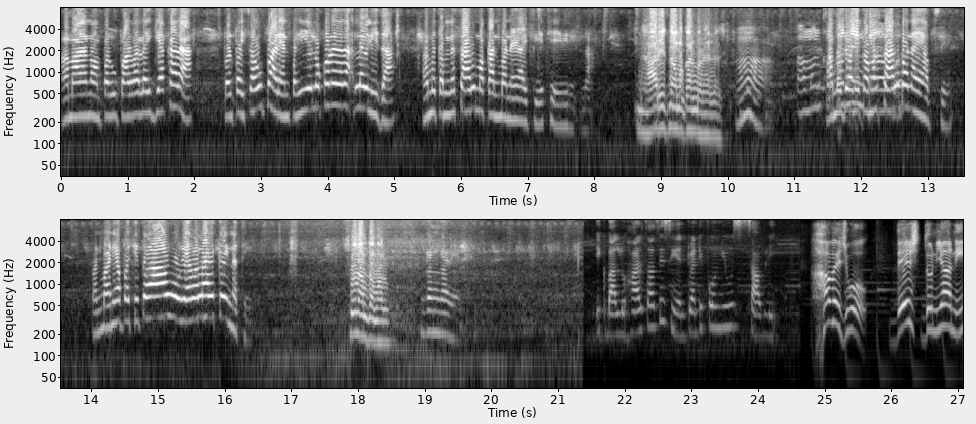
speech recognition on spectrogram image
અમારા નામ પર ઉપાડવા લઈ ગયા ખરા પણ પૈસા ઉપાડ્યા ને પછી એ લોકોને લઈ લીધા. અમે તમને સારું મકાન બનાવી આપીએ છીએ એવી રીતના. આ રીતના મકાન બનાવેલા છે? હા. અમે તો સારું બનાવી આપશે. પણ બન્યા પછી તો આવું રહેવા લાયક કઈ નથી. શું નામ તમારું? ગંગાબેન. ઇકબાલ લુહાર સાથે CN twenty four news Savli. હવે જુઓ દેશ દુનિયાની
